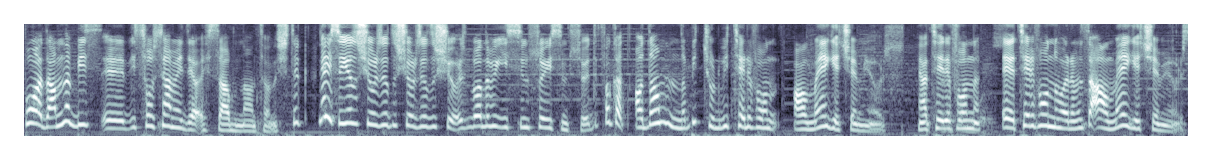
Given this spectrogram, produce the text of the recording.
Bu adamla biz e, bir sosyal medya hesabından tanıştık. Neyse yazışıyoruz, yazışıyoruz, yazışıyoruz. Bana bir isim, soy isim söyledi. Fakat adamla bir türlü bir telefon almaya geçemiyoruz. Yani telefonu, evet, telefon numaramızı almaya geçemiyoruz.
